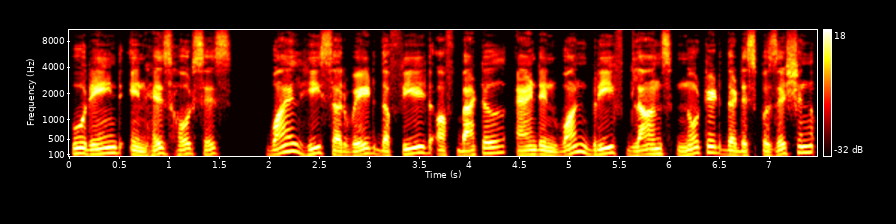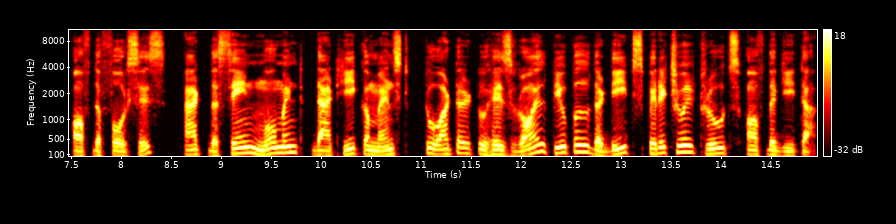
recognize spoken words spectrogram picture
who reined in his horses, while he surveyed the field of battle and in one brief glance noted the disposition of the forces, at the same moment that he commenced to utter to his royal pupil the deep spiritual truths of the Gita,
